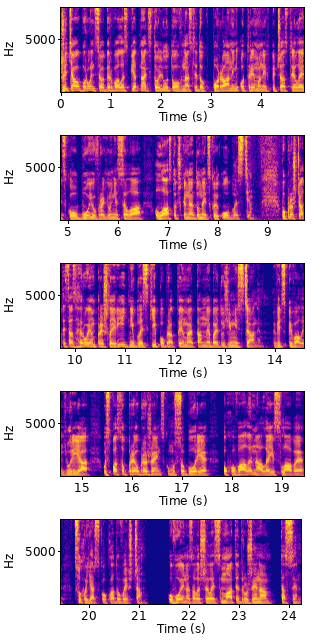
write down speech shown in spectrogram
Життя оборонця обірвалось 15 лютого внаслідок поранень, отриманих під час стрілецького бою в районі села Ласточкине Донецької області. Попрощатися з героєм прийшли рідні, близькі, побратими та небайдужі містяни. Відспівали Юрія у Спасо-Преображенському соборі, поховали на алеї слави Сухоярського кладовища. У воїна залишились мати, дружина та син.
